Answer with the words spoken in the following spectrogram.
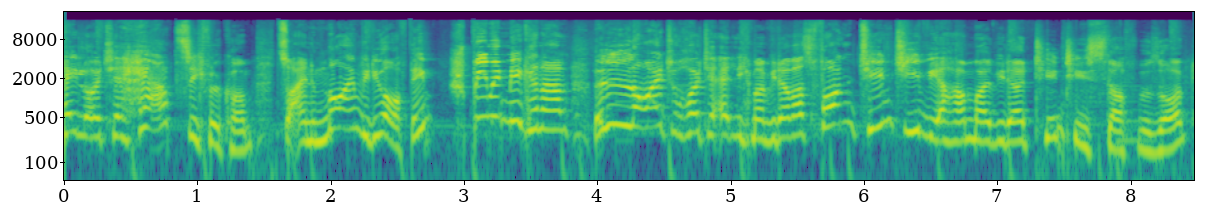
Hey Leute, herzlich willkommen zu einem neuen Video auf dem Spiel mit mir Kanal. Leute, heute endlich mal wieder was von Tinti. Wir haben mal wieder Tinti-Stuff besorgt.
